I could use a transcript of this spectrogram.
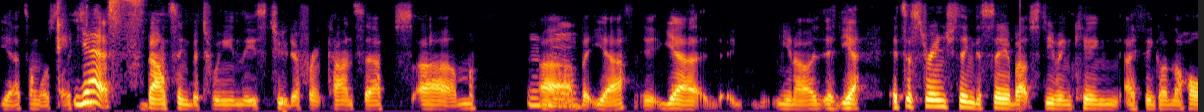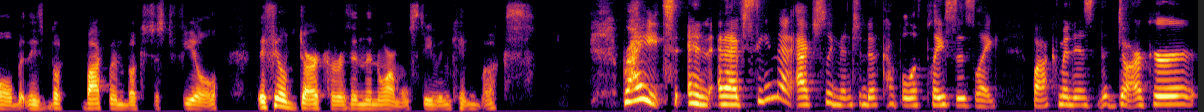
yeah, it's almost like Yes. bouncing between these two different concepts. Um, Mhm. uh, but yeah, it, yeah, you know, it, yeah, it's a strange thing to say about Stephen King. I think on the whole, but these book Bachman books just feel they feel darker than the normal Stephen King books. Right. And and I've seen that actually mentioned a couple of places like Bachman is the darker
